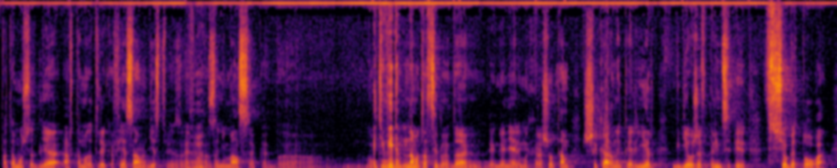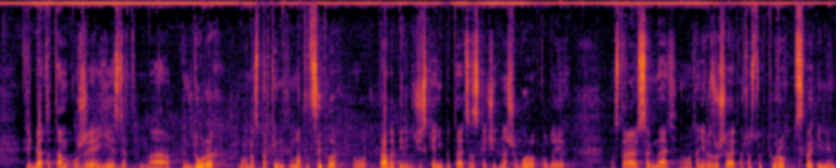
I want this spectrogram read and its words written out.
Потому что для автомототреков я сам в детстве за- занимался как бы... ну, Этим видом? На мотоциклах, да, гоняли мы хорошо. Там шикарный карьер, где уже, в принципе, все готово. Ребята там уже ездят на эндурах, ну, на спортивных, на мотоциклах. Вот. Правда, периодически они пытаются заскочить в нашу гору, откуда я их стараюсь согнать. Вот. Они разрушают инфраструктуру своими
